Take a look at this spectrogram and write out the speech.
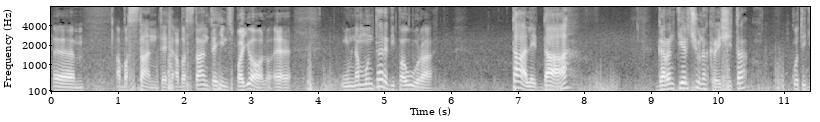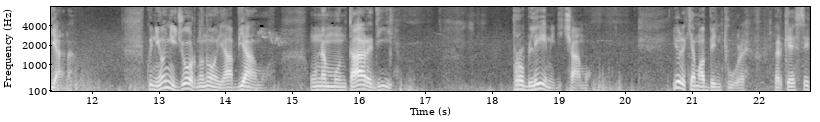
eh, abbastanza, abbastanza in spagnolo, eh, un ammontare di paura tale da garantirci una crescita quotidiana. Quindi ogni giorno noi abbiamo un ammontare di problemi, diciamo. Io le chiamo avventure, perché se,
